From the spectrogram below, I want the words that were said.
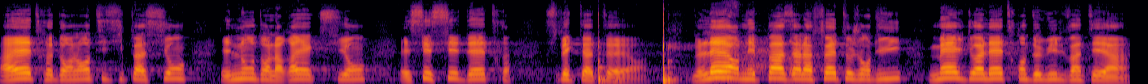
à être dans l'anticipation et non dans la réaction et cesser d'être spectateur. L'heure n'est pas à la fête aujourd'hui, mais elle doit l'être en 2021.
